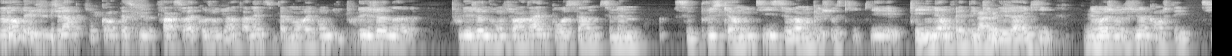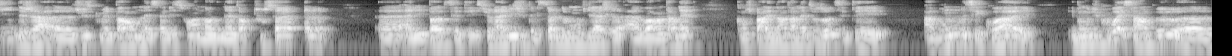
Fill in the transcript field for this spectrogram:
non, non, mais j'ai l'impression quand parce que, enfin, c'est vrai qu'aujourd'hui Internet c'est tellement répandu, tous les jeunes, euh, tous les jeunes vont sur Internet. Pour eux, c'est même, c'est plus qu'un outil, c'est vraiment quelque chose qui, qui, est, qui, est, inné en fait et bah qui est déjà acquis. Mais mm. moi, je me souviens quand j'étais petit, déjà, euh, juste que mes parents me laissent aller sur un ordinateur tout seul. Euh, à l'époque, c'était surréaliste. J'étais le seul de mon village à avoir Internet. Quand je parlais d'Internet aux autres, c'était ah bon, mais c'est quoi? Et, et, donc du coup, ouais, c'est un peu. Euh,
